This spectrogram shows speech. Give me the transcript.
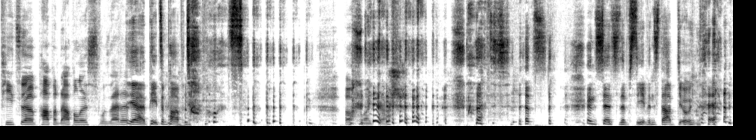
Pizza Papadopoulos? Was that it? Yeah, Pizza Papadopoulos. Oh my gosh. that's that's insensitive, Steven. Stop doing that.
